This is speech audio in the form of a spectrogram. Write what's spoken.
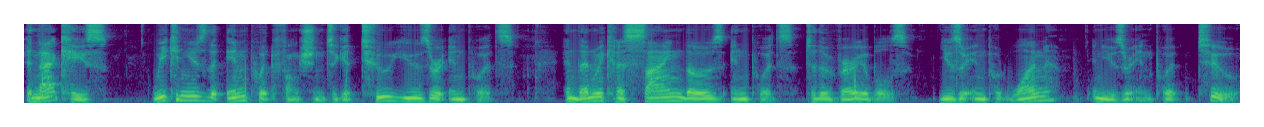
In that case, we can use the input function to get two user inputs, and then we can assign those inputs to the variables user input 1 and user input 2.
